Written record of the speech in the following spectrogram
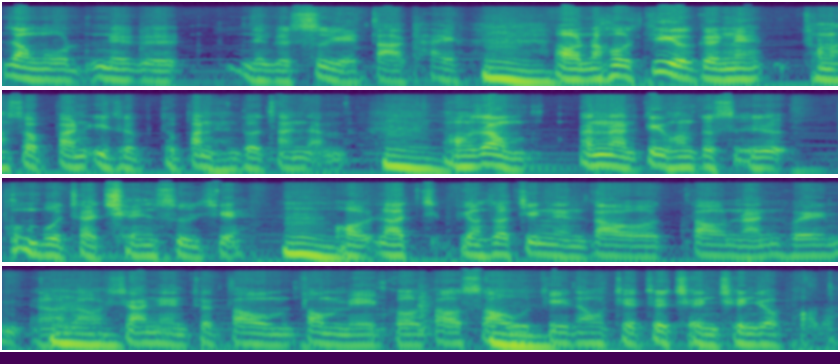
让我那个。那个视野大开，嗯，哦，然后第二个呢，从那时候办一直都办很多展览嘛，嗯，然后让我们展览地方都是分布在全世界，嗯，哦，那比方说今年到到南非，然后下年就到我们到美国，到沙乌地，然后这这全全就跑了，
